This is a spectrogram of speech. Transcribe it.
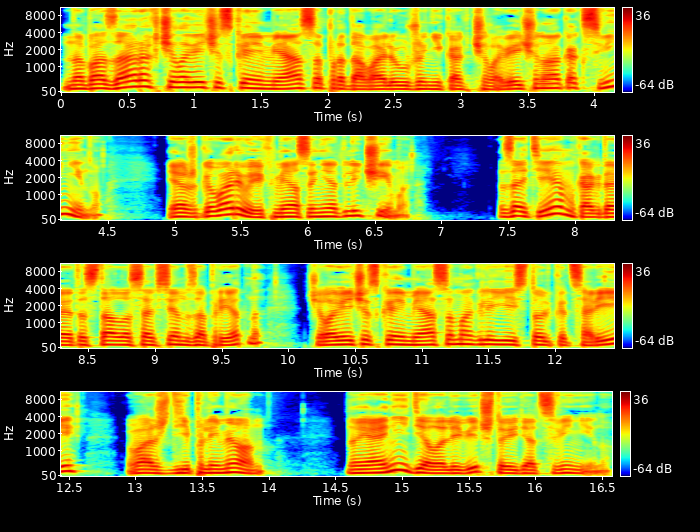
На базарах человеческое мясо продавали уже не как человечину, а как свинину. Я же говорю, их мясо неотличимо. Затем, когда это стало совсем запретно, человеческое мясо могли есть только цари, вожди племен. Но и они делали вид, что едят свинину.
